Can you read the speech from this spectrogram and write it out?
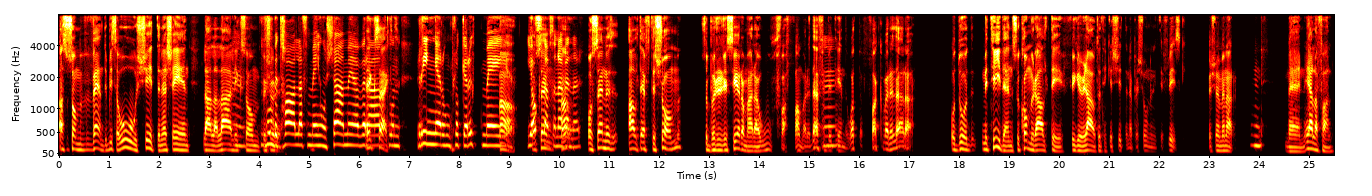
Alltså som vän, du blir så här, oh shit, den här tjejen, la la la. Liksom, förstår Hon betalar för mig, hon kör mig överallt. Exakt. Hon ringer, hon plockar upp mig. Ja. Jag har Och också haft såna ja, vänner. Och sen allt eftersom så börjar du se de här, oh, vad fan var det där för Mm. beteende? What the fuck var det där? Och då med tiden så kommer du alltid figure it out och tänka shit den här personen är inte frisk. Förstår du vad jag menar? Mm. Men i alla fall,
